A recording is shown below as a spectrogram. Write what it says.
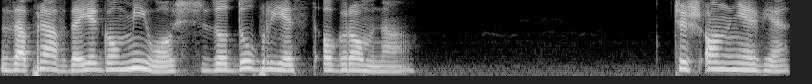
Zaprawdę jego miłość do dóbr jest ogromna. Czyż on nie wie,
